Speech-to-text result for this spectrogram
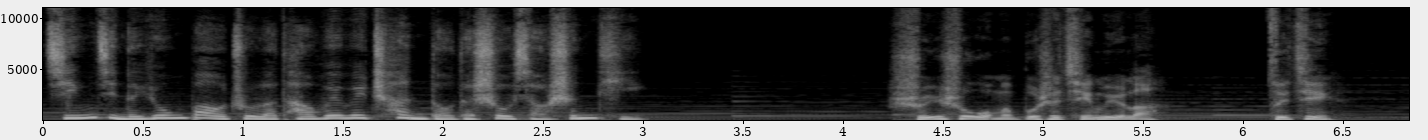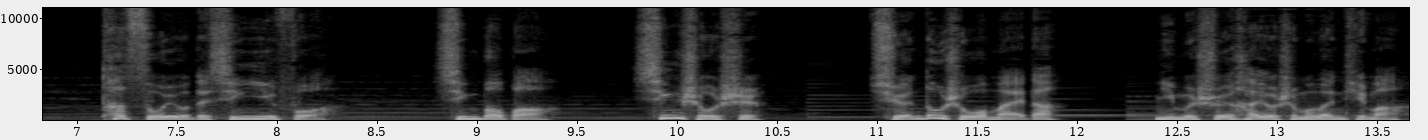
紧紧的拥抱住了他微微颤抖的瘦小身体。谁说我们不是情侣了？最近，他所有的新衣服、新包包、新首饰，全都是我买的。你们谁还有什么问题吗？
